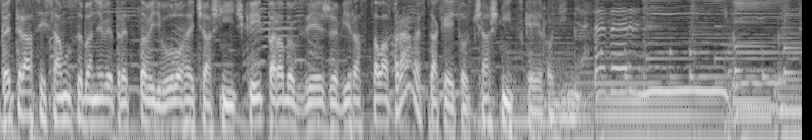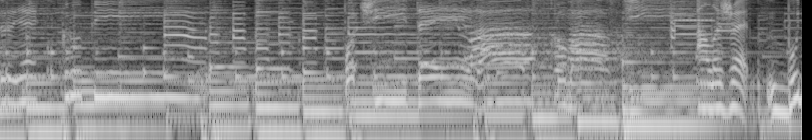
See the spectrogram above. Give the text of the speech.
Petra si samu seba nevie predstaviť v úlohe čašníčky. Paradox je, že vyrastala práve v takejto čašníckej rodine. Severní vítr je krutý, počítej, lásko má stín. Ale že buď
